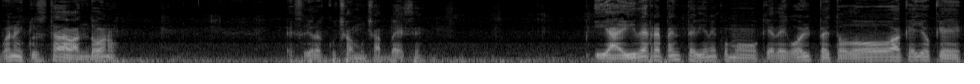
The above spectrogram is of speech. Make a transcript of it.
bueno, incluso hasta de abandono. Eso yo lo he escuchado muchas veces. Y ahí de repente viene como que de golpe todo aquello que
